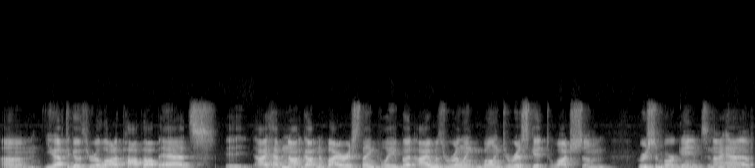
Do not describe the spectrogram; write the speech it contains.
Um, you have to go through a lot of pop-up ads. I have not gotten a virus, thankfully, but I was willing willing to risk it to watch some Rosenborg games, and I have.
